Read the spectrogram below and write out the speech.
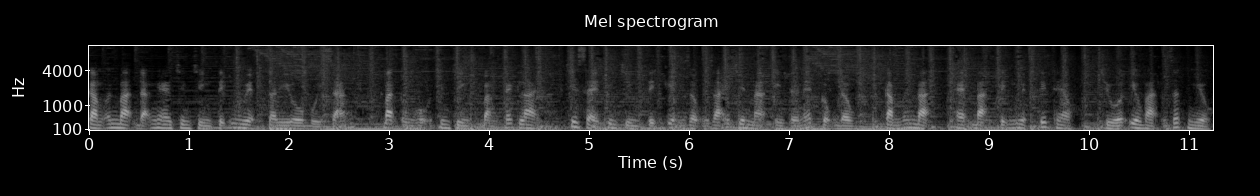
Cảm ơn bạn đã nghe chương trình Tĩnh Nguyện Radio buổi sáng. Bạn ủng hộ chương trình bằng cách like, chia sẻ chương trình tĩnh nguyện rộng rãi trên mạng Internet cộng đồng. Cảm ơn bạn. Hẹn bạn tĩnh nguyện tiếp theo. Chúa yêu bạn rất nhiều.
